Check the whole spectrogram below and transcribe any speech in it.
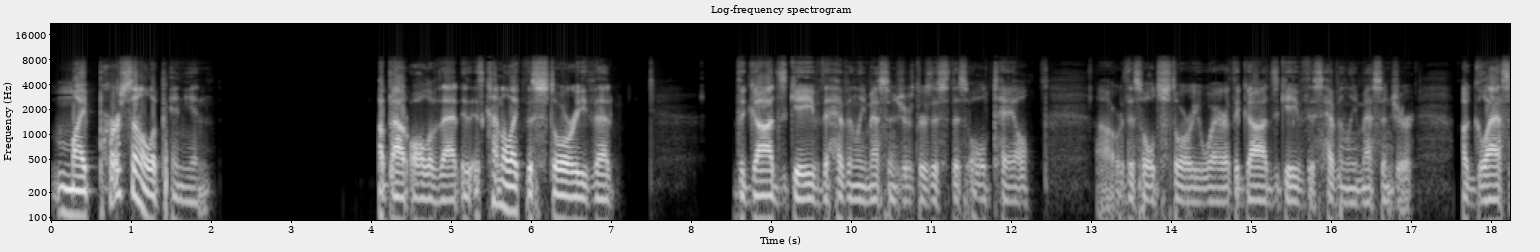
my personal opinion about all of that is, kind of like the story that the gods gave the heavenly messengers. There's this this old tale uh, or this old story where the gods gave this heavenly messenger a glass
